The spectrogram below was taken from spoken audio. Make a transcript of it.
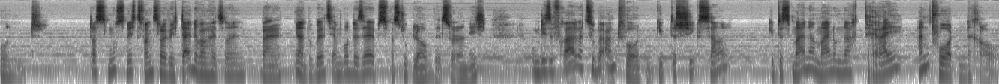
und das muss nicht zwangsläufig deine Wahrheit sein, weil ja, du willst ja im Grunde selbst, was du glauben willst oder nicht. Um diese Frage zu beantworten, gibt es Schicksal gibt es meiner Meinung nach drei Antworten darauf.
